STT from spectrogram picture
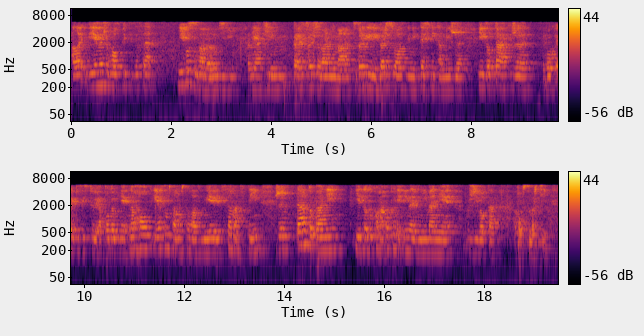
Ale vieme, že v hospici zase neposúvame ľudí nejakým presvedčovaním a tvrdými persuáznými technikami, že je to tak, že Boh existuje a podobne. No hold, ja som sa musela zmieriť sama s tým, že táto pani jednoducho má úplne iné vnímanie života po smrti.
